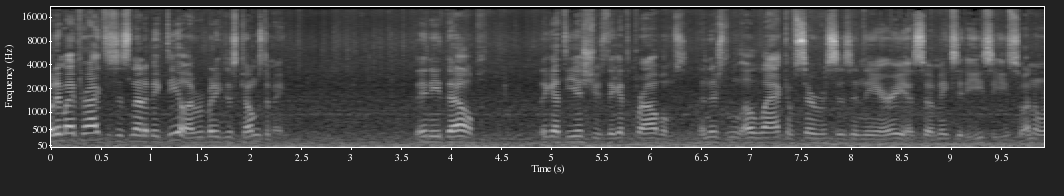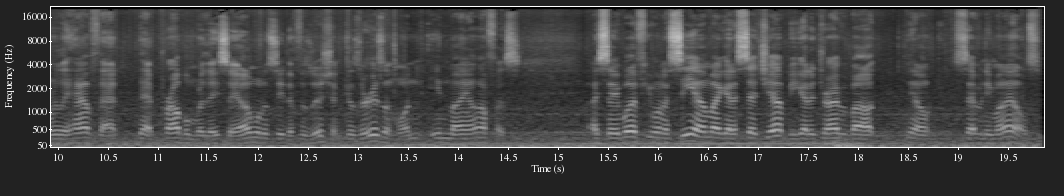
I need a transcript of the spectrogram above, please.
But in my practice, it's not a big deal. Everybody just comes to me. They need the help. They got the issues, they got the problems, and there's a lack of services in the area, so it makes it easy. So I don't really have that that problem where they say I want to see the physician because there isn't one in my office. I say, well, if you want to see him, I got to set you up. You got to drive about, you know, 70 miles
